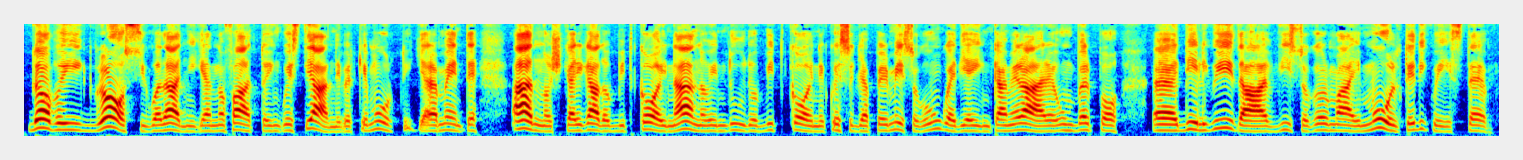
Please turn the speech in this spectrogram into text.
dopo i grossi guadagni che hanno fatto in questi anni, perché molti chiaramente hanno scaricato bitcoin, hanno venduto bitcoin e questo gli ha permesso comunque di incamerare un bel po' eh, di liquidità, visto che ormai molte di queste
